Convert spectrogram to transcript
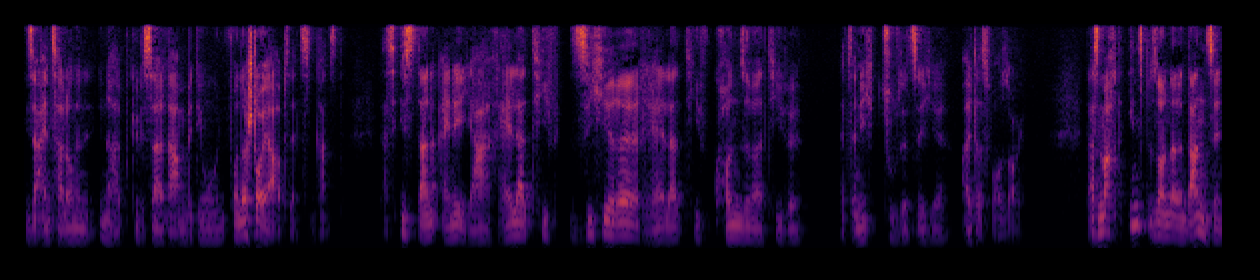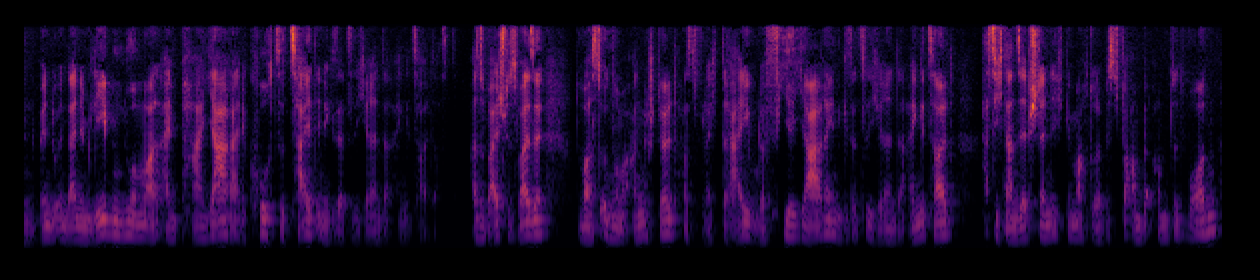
diese Einzahlungen innerhalb gewisser Rahmenbedingungen von der Steuer absetzen kannst. Das ist dann eine ja relativ sichere, relativ konservative, letztendlich zusätzliche Altersvorsorge. Das macht insbesondere dann Sinn, wenn du in deinem Leben nur mal ein paar Jahre, eine kurze Zeit in die gesetzliche Rente eingezahlt hast. Also beispielsweise, du warst irgendwann mal angestellt, hast vielleicht drei oder vier Jahre in die gesetzliche Rente eingezahlt, hast dich dann selbstständig gemacht oder bist verbeamtet worden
